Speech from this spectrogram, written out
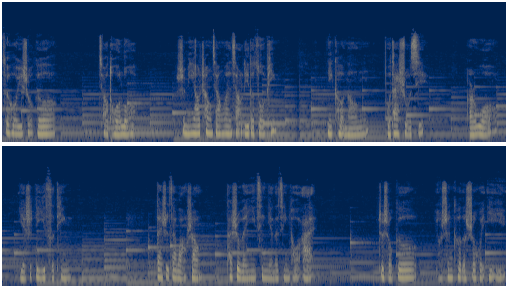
最后一首歌叫《陀螺》，是民谣唱将万晓利的作品，你可能不太熟悉，而我也是第一次听。但是在网上，它是文艺青年的心头爱。这首歌有深刻的社会意义，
